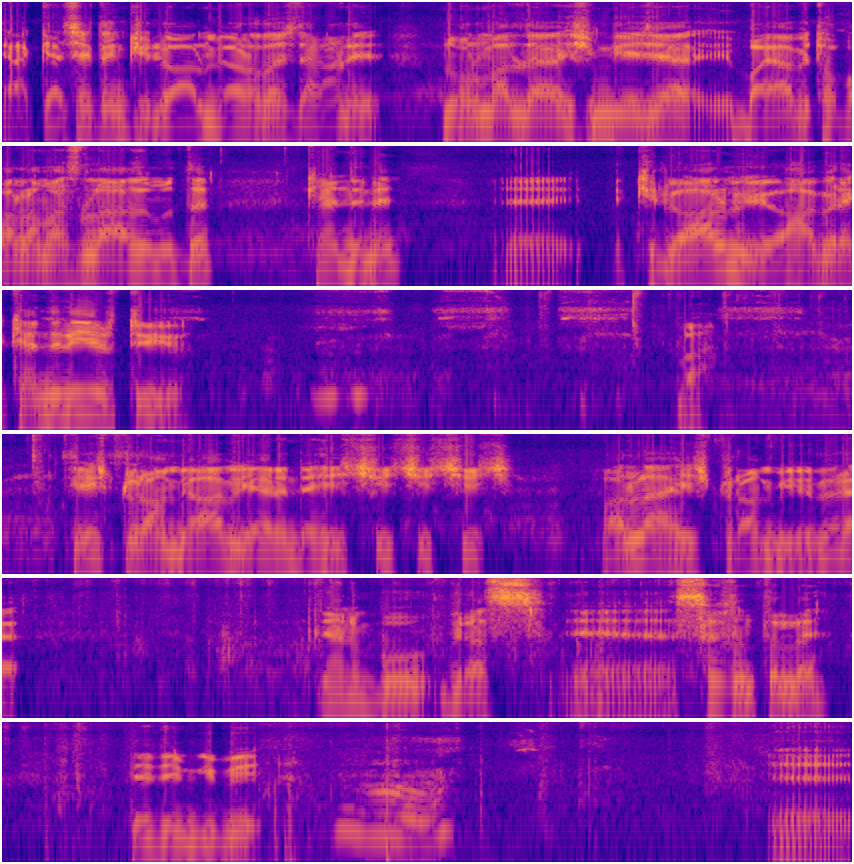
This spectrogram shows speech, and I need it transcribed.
Ya gerçekten kilo almıyor arkadaşlar. Hani normalde şimdi gece bayağı bir toparlaması lazımdı kendini. E, kilo almıyor. Habire kendini yırtıyor. Bak. Hiç duramıyor abi yerinde. Hiç hiç hiç hiç. Vallahi hiç duramıyor. Böyle yani bu biraz eee, sıkıntılı. Dediğim gibi Ee,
